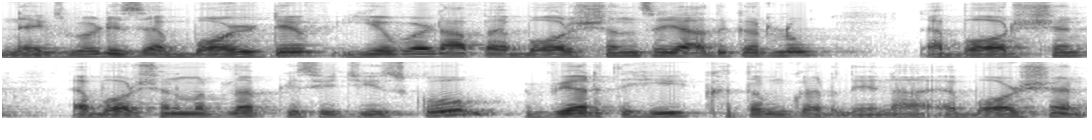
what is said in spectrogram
नेक्स्ट वर्ड इज़ एबॉल्टिव ये वर्ड आप एबॉर्शन से याद कर लो। एबॉर्शन एबॉर्शन मतलब किसी चीज़ को व्यर्थ ही ख़त्म कर देना। एबॉर्शन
